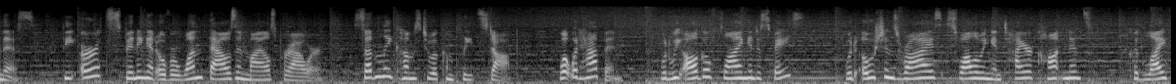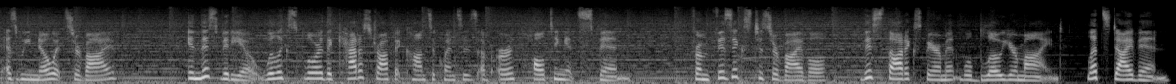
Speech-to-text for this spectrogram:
this. The Earth, spinning at over 1,000 miles per hour, suddenly comes to a complete stop. What would happen? Would we all go flying into space? Would oceans rise, swallowing entire continents? Could life as we know it survive? In this video, we'll explore the catastrophic consequences of Earth halting its spin. From physics to survival, this thought experiment will blow your mind. Let's dive in.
